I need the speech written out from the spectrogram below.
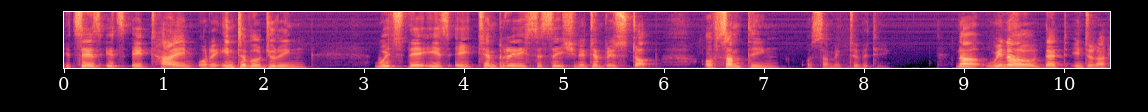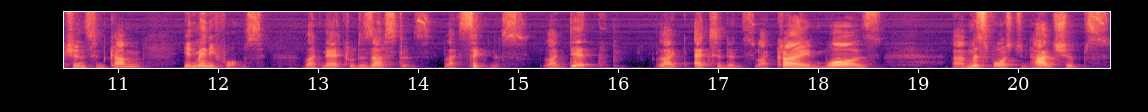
It says it's a time or an interval during which there is a temporary cessation, a temporary stop of something or some activity. Now, we know that interruptions can come in many forms, like natural disasters, like sickness, like death, like accidents, like crime, wars, uh, misfortune, hardships,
